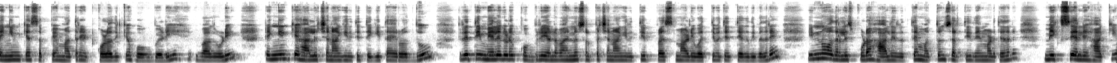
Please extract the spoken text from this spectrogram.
ತೆಂಗಿನಕಾಯಿ ಸಪ್ಪೆ ಮಾತ್ರ ಇಟ್ಕೊಳ್ಳೋದಕ್ಕೆ ಹೋಗಬೇಡಿ. ಇವಾಗ ನೋಡಿ, ತೆಂಗಿನಕಾಯಿ ಹಾಲು ಚೆನ್ನಾಗಿ ರೀತಿ ತೆಗಿತಾ ಇರೋದು. ಈ ರೀತಿ ಮೇಲೆಗಡೆ ಕೊಬ್ಬರಿ ಅಲ್ವಾ ಇನ್ನೂ ಸ್ವಲ್ಪ ಚೆನ್ನಾಗಿ ರೀತಿ ಪ್ರೆಸ್ ಮಾಡಿ ಒತ್ತಿ ಒತ್ತಿ ತೆಗೆದಿವಿ ಅಂದರೆ ಇನ್ನೂ ಅದರಲ್ಲಿ ಕೂಡ ಹಾಲಿರುತ್ತೆ. ಮತ್ತೊಂದು ಸರ್ತಿ ಇದೇನು ಮಾಡ್ತೀವಿ ಅಂದರೆ ಮಿಕ್ಸಿಯಲ್ಲಿ ಹಾಕಿ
